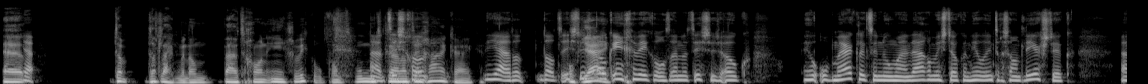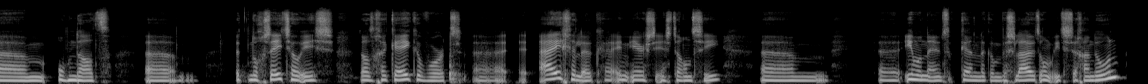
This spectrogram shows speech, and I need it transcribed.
Eh, Ja. dat, dat lijkt me dan buitengewoon ingewikkeld. Want hoe moet Nou, ik daar nou gewoon- tegenaan kijken? Ja, dat, dat is Of dus jij. ook ingewikkeld. En het is dus ook heel opmerkelijk te noemen. En daarom is het ook een heel interessant leerstuk. Ehm, omdat ehm, het nog steeds zo is dat gekeken wordt, eh, eigenlijk in eerste instantie. ehm, eh, iemand neemt kennelijk een besluit om iets te gaan doen.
